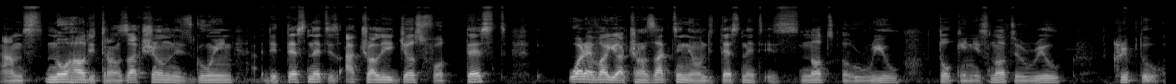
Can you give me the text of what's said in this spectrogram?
and know how the transaction is going. The test net is actually just for test. Whatever you are transacting on the test net is not a real token. It's not a real crypto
